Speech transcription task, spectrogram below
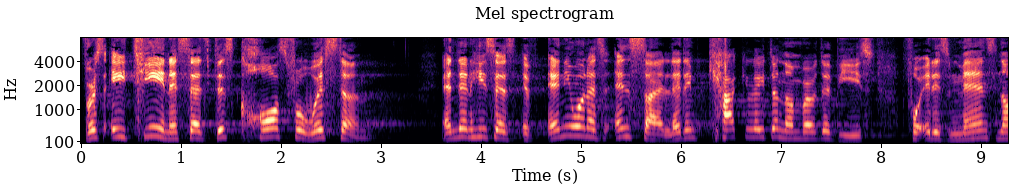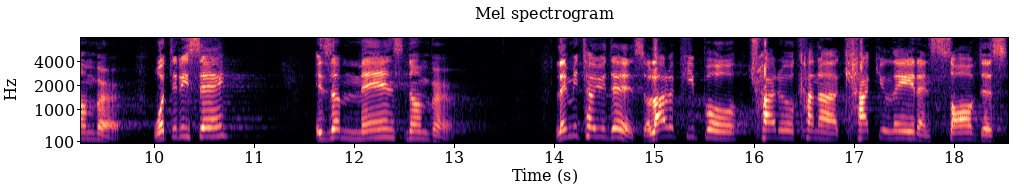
Verse 18, it says, This calls for wisdom. And then he says, If anyone has insight, let him calculate the number of the beast, for it is man's number. What did he say? It's a man's number. Let me tell you this a lot of people try to kind of calculate and solve this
